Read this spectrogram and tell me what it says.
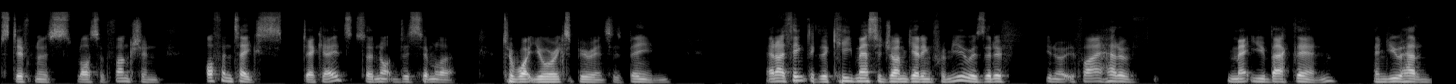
stiffness, loss of function often takes decades, so not dissimilar to what your experience has been. And I think the key message I'm getting from you is that if you know if I had have met you back then and you had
